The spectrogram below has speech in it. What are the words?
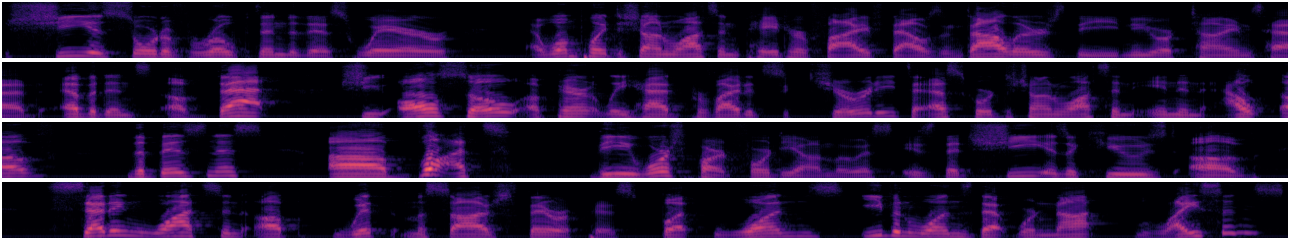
she is sort of roped into this where at one point Deshaun Watson paid her five thousand dollars. The New York Times had evidence of that. She also apparently had provided security to escort Deshaun Watson in and out of the business. Uh, but the worst part for Dion Lewis is that she is accused of setting Watson up with massage therapists, but ones, even ones that were not licensed.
